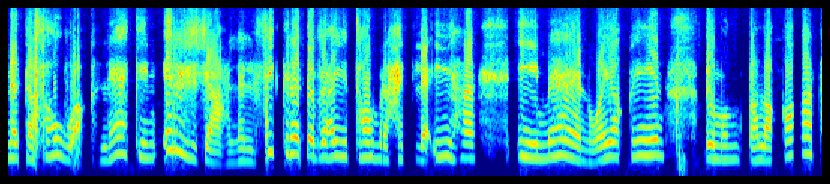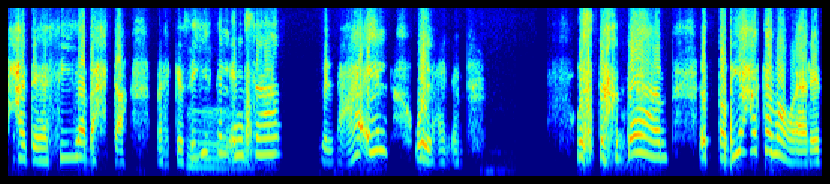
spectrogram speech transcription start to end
نتفوق. لكن ارجع للفكرة تبعيتهم رح تلاقيها إيمان ويقين بمنطلقات حداثية بحتة. مركزية مم. الإنسان والعقل والعلم. واستخدام الطبيعة كموارد.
